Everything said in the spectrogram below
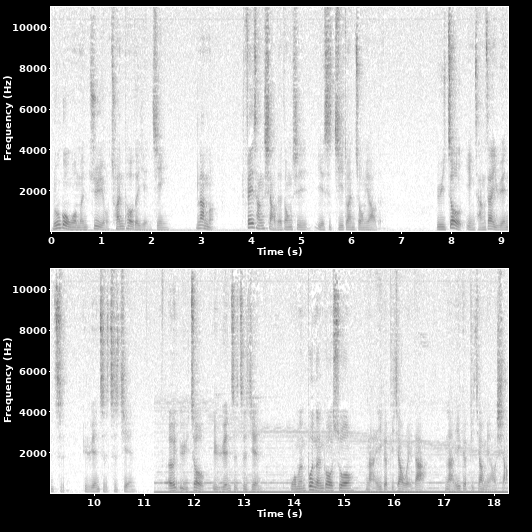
如果我们具有穿透的眼睛，那么非常小的东西也是极端重要的。宇宙隐藏在原子与原子之间，而宇宙与原子之间，我们不能够说哪一个比较伟大，哪一个比较渺小，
